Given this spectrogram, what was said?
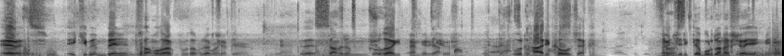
Evet, ekibim beni tam olarak burada bırakacak. Ve sanırım şu dağa gitmem gerekiyor. Ya, bu harika olacak. Öncelikle buradan aşağıya inmeliyim.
